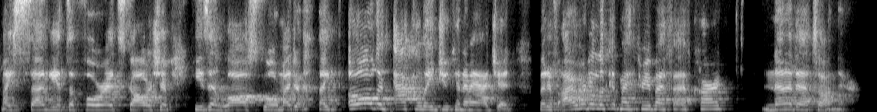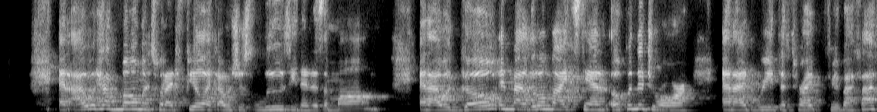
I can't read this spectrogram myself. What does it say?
My son gets a full ride scholarship. He's in law school. My daughter, like all the accolades you can imagine. But if i were to look at my three by five card none of that's on there. And I would have moments when I'd feel like I was just losing it as a mom. And I would go in my little nightstand and open the drawer and I'd read the three, three by five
